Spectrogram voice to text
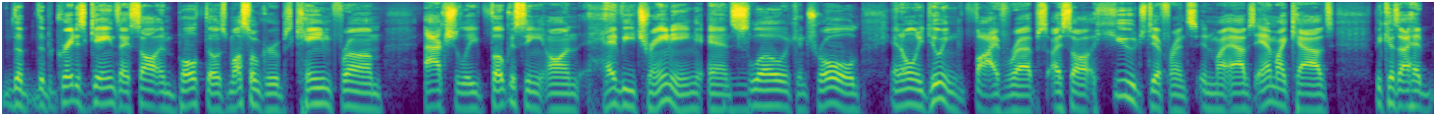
the, the greatest gains I saw in both those muscle groups came from actually focusing on heavy training and slow and controlled and only doing five reps. I saw a huge difference in my abs and my calves because I had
